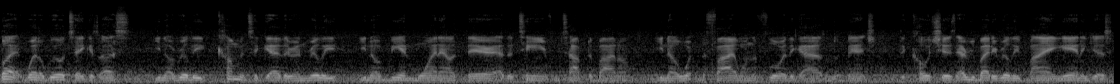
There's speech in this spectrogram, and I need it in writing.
But what it will take is us, you know, really coming together and really, you know, being one out there as a team from top to bottom. You know, the five on the floor, the guys on the bench, the coaches, everybody really buying in and just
